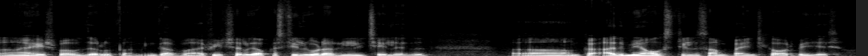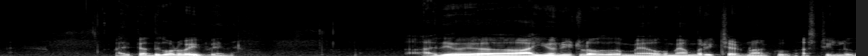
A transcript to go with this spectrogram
మహేష్ బాబు జరుగుతుంది. ఇంకా అఫీషియల్గా ఒక స్టిల్ కూడా రిలీజ్ చేయలేదు. ఇంకా అది మేము ఒక స్టిల్ సంపాదించి కవర్ పేజ్ చేసాం. అది పెద్ద గొడవ అయిపోయింది. అది ఆ యూనిట్లో ఒక మెంబర్ ఇచ్చాడు నాకు ఆ స్టిల్.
